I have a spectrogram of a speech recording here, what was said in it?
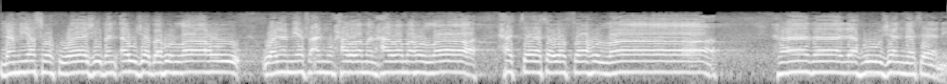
لم يترك واجبا أوجبه الله ولم يفعل محرما حرمه الله حتى توفاه الله. هذا له جنتان.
